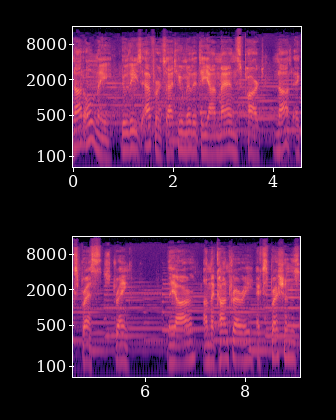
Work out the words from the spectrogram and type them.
Not only do these efforts at humility on man's part not express strength, they are, on the contrary, expressions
